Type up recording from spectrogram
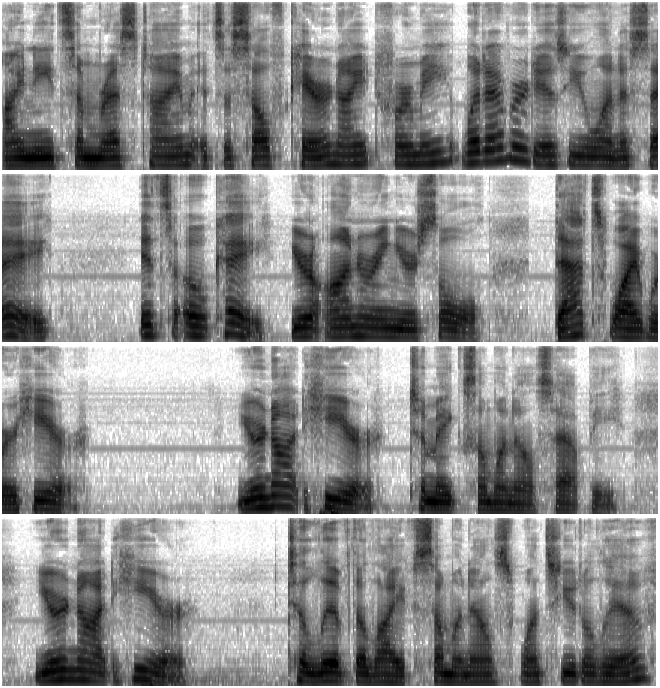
I need some rest time. It's a self care night for me. Whatever it is you want to say, it's okay. You're honoring your soul. That's why we're here. You're not here to make someone else happy. You're not here to live the life someone else wants you to live.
